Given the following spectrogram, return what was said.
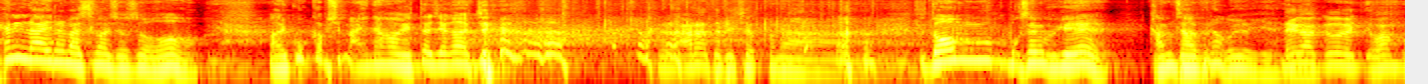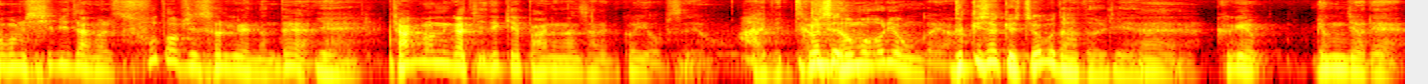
헬라인을 말씀하셔서 아, 이 꽃값이 많이 나가겠다. 제가 이제 그걸 알아들으셨구나. 너무 목사님 그게 감사하더라고요. 예. 내가 그 요한복음 12장을 수도 없이 설교했는데 예. 장로님 같이 이렇게 반응한 사람이 거의 없어요. 아, 그건 느끼셨, 너무 어려운 거야. 느끼셨겠죠, 뭐 다들. 예. 네, 그게 명절에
